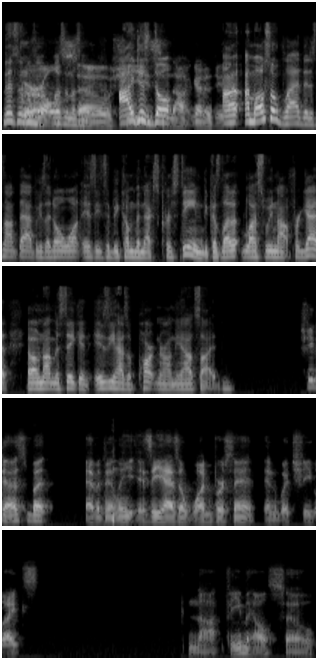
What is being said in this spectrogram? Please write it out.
Listen, girls, listen, listen, listen. so I just don't- not gonna do that." I, I'm also glad that it's not that because I don't want Izzy to become the next Christine. Because let lest we not forget, if I'm not mistaken, Izzy has a partner on the outside. She does, but evidently Izzy has a one percent in which she likes not female, so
